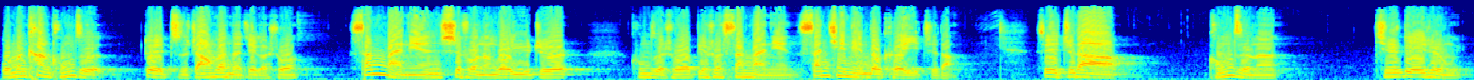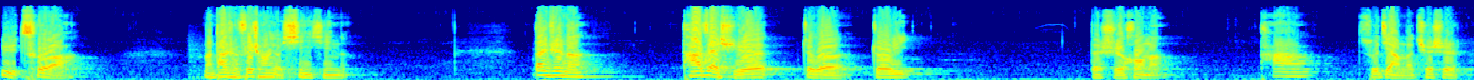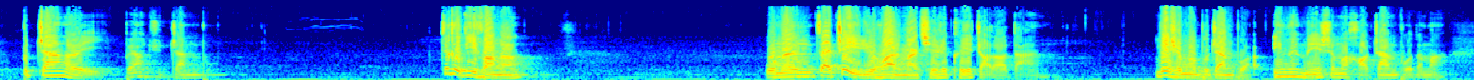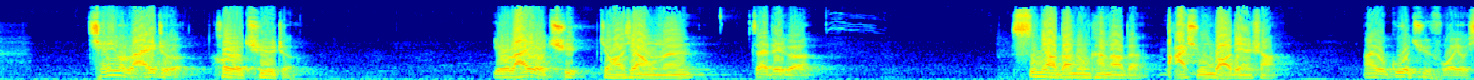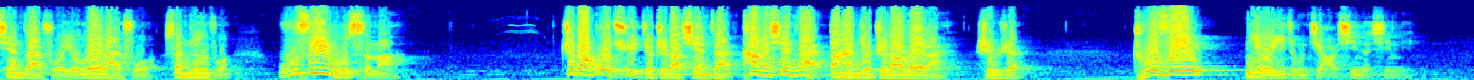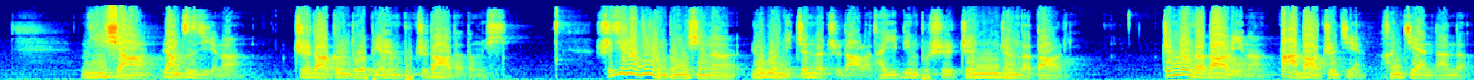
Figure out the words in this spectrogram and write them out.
我们看孔子对子张问的这个说：“三百年是否能够预知？”孔子说：“别说三百年，三千年都可以知道。”所以知道孔子呢，其实对于这种预测啊，那他是非常有信心的。但是呢，他在学这个《周易》的时候呢，他所讲的却是不占而已，不要去占卜。这个地方呢？我们在这一句话里面其实可以找到答案。为什么不占卜？因为没什么好占卜的嘛。前有来者，后有去者，有来有去，就好像我们在这个寺庙当中看到的大雄宝殿上，啊，有过去佛，有现在佛，有未来佛，三尊佛，无非如此嘛。知道过去就知道现在，看了现在当然就知道未来，是不是？除非你有一种侥幸的心理，你想让自己呢知道更多别人不知道的东西。实际上这种东西呢，如果你真的知道了，它一定不是真正的道理。真正的道理呢，大道至简，很简单的，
